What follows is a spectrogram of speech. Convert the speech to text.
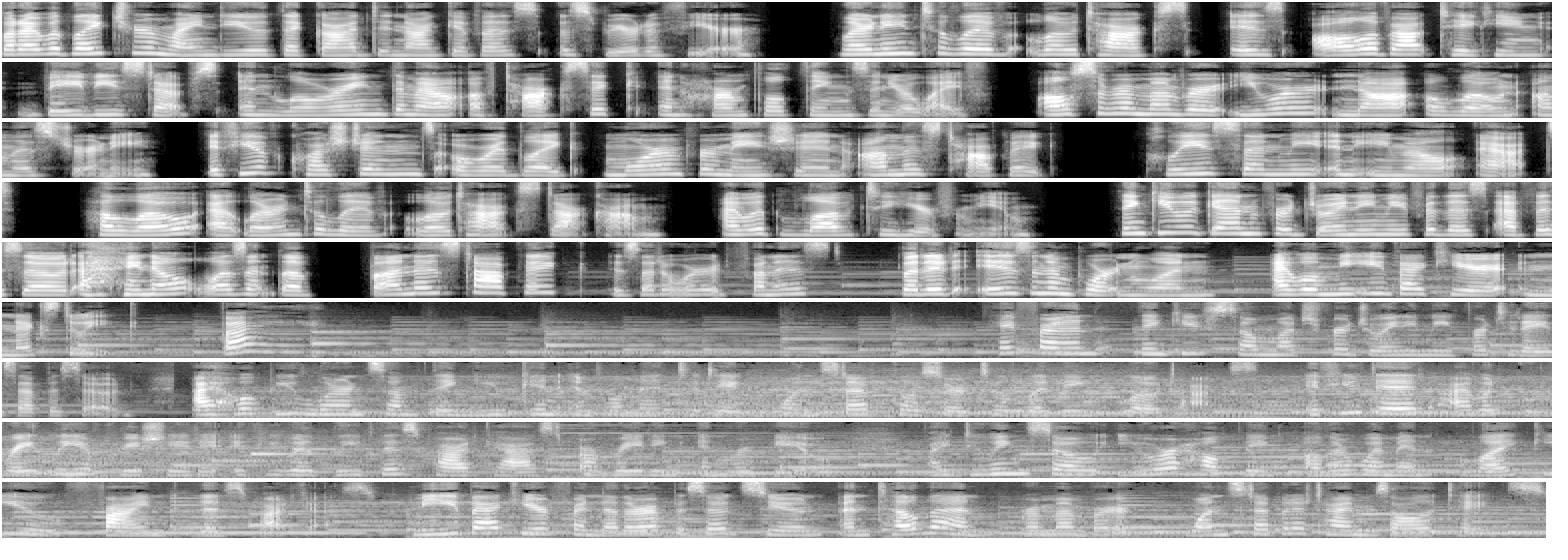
But I would like to remind you that God did not give us a spirit of fear. Learning to live low tox is all about taking baby steps and lowering the amount of toxic and harmful things in your life. Also, remember you are not alone on this journey. If you have questions or would like more information on this topic, please send me an email at hello at learntolivelowtox.com. I would love to hear from you. Thank you again for joining me for this episode. I know it wasn't the funnest topic. Is that a word, funnest? But it is an important one. I will meet you back here next week. Bye. Hey, friend, thank you so much for joining me for today's episode. I hope you learned something you can implement to take one step closer to living low tox. If you did, I would greatly appreciate it if you would leave this podcast a rating and review. Doing so, you are helping other women like you find this podcast. Meet you back here for another episode soon. Until then, remember, one step at a time is all it takes.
